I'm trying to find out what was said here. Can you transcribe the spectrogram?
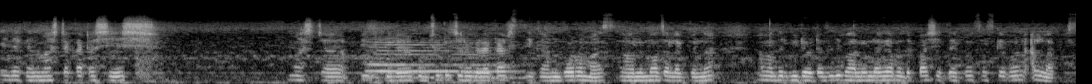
এই দেখেন মাছটা কাটা শেষ। মাছটা পিসগুলো এরকম ছোটো ছোটো করে কাটছি, কারণ বড়ো মাছ, নাহলে মজা লাগবে না। আমাদের ভিডিওটা যদি ভালো লাগে, আমাদের পাশে থাকবেন সাবস্ক্রাইব করুন। আল্লাহ হাফিজ।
